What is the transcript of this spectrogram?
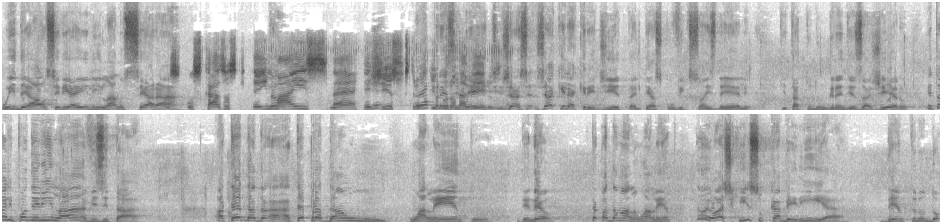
O ideal seria ele ir lá no Ceará. Os, os casos que têm então, mais né, registros o, o de coronavírus. Né? Já, já que ele acredita, ele tem as convicções dele, que está tudo um grande exagero, então ele poderia ir lá visitar. Até, até para dar um, um alento, entendeu? até para dar um, um alento. Então eu acho que isso caberia dentro do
